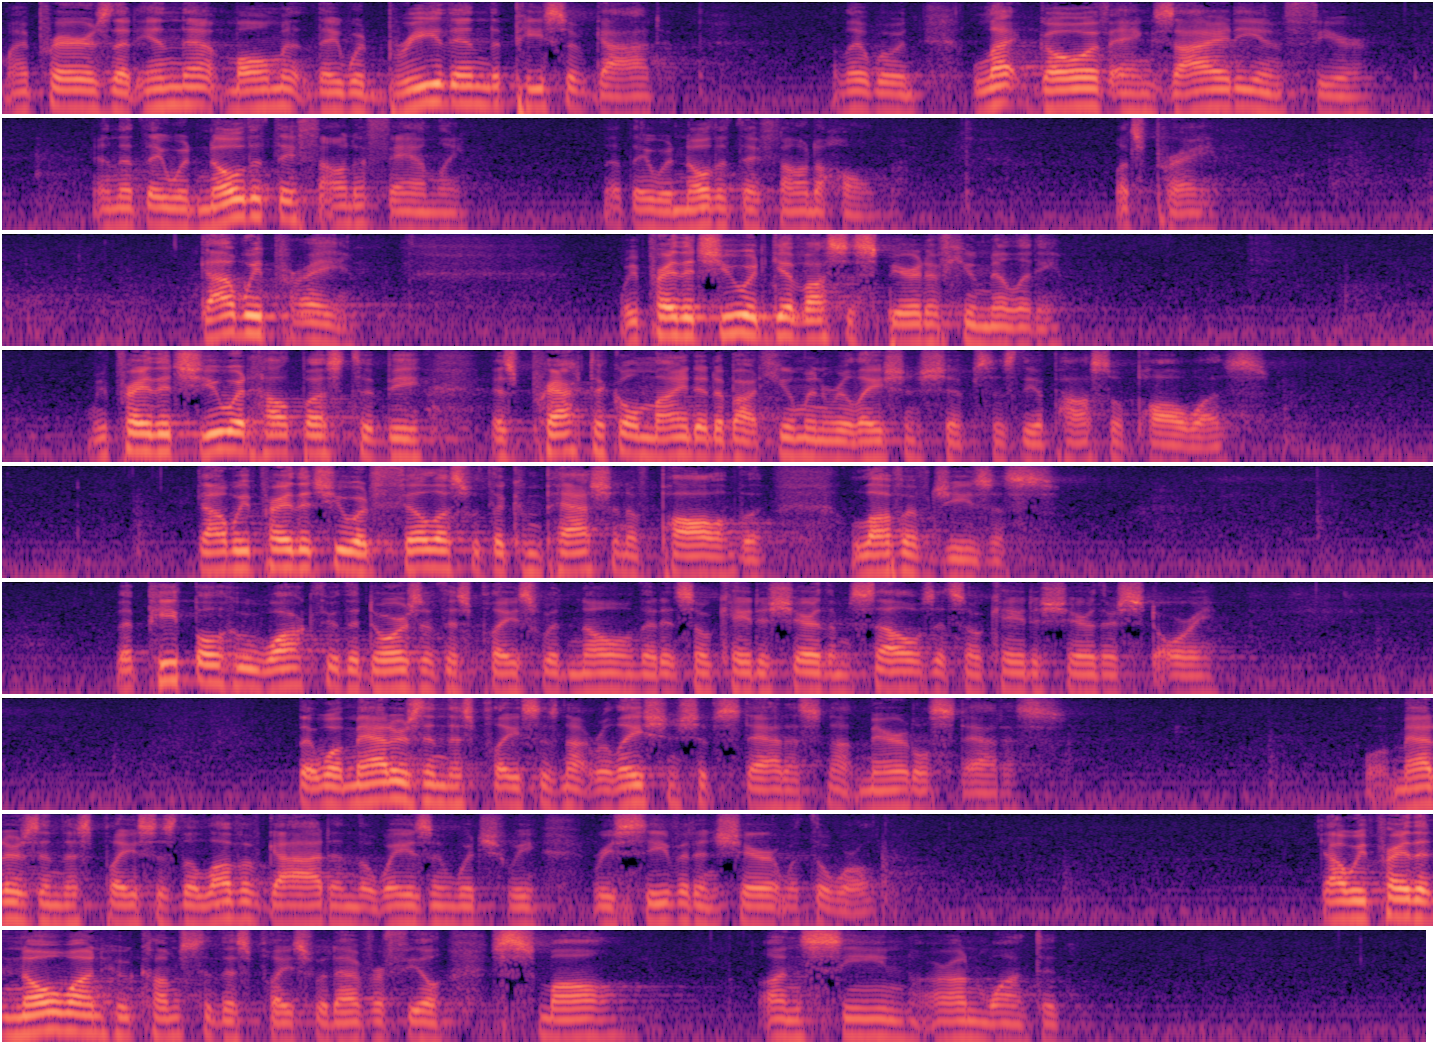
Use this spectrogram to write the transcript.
My prayer is that in that moment they would breathe in the peace of God, they would let go of anxiety and fear and that they would know that they found a family, that they would know that they found a home. Let's pray. God, we pray. We pray that you would give us a spirit of humility. We pray that you would help us to be as practical minded about human relationships as the Apostle Paul was. God, we pray that you would fill us with the compassion of Paul, the love of Jesus that people who walk through the doors of this place would know that it's okay to share themselves, it's okay to share their story. That what matters in this place is not relationship status, not marital status. What matters in this place is the love of God and the ways in which we receive it and share it with the world. God, we pray that no one who comes to this place would ever feel small, unseen, or unwanted.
